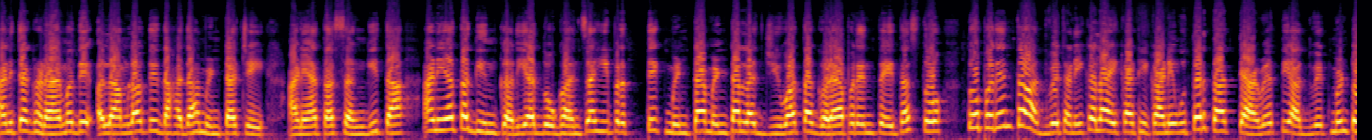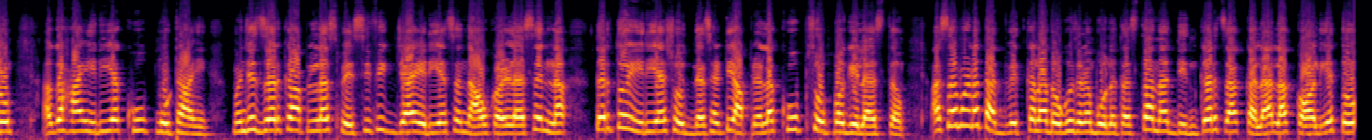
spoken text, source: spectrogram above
आणि त्या घड्याळमध्ये अलार्म लावते दहा दहा मिनिटाचे. आणि आता संगीता आणि आता दिनकर या दोघांचाही प्रत्येक मिनिटा मिनिटाला जीव आता गळ्यापर्यंत येत असतो. तोपर्यंत अद्वैत आणि कला एका ठिकाणी उतरतात. त्यावेळेस ती अद्वैत म्हणतो अगं हा एरिया खूप मोठा आहे. म्हणजे जर का आपल्याला स्पेसिफिक ज्या एरियाचं नाव कळलं असेल ना तर तो एरिया शोधण्यासाठी आपल्याला खूप सोपं गेलं असतं. असं म्हणत अद्वैत कला दोघं जण बोलत असताना दिनकरचा कलाला कॉल येतो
